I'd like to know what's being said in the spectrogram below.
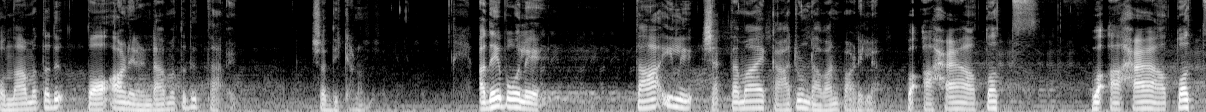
ഒന്നാമത്തത് ത ആണ് രണ്ടാമത്തത് ത. ശ്രദ്ധിക്കണം. അതേപോലെ തായിൽ ശക്തമായ കാറ്റുണ്ടാവാൻ പാടില്ല. വ അഹാത്തത് വ അഹാത്തത്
